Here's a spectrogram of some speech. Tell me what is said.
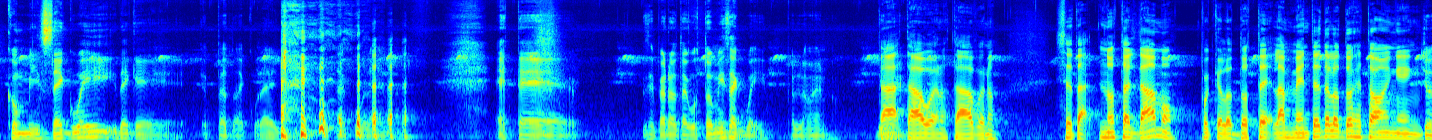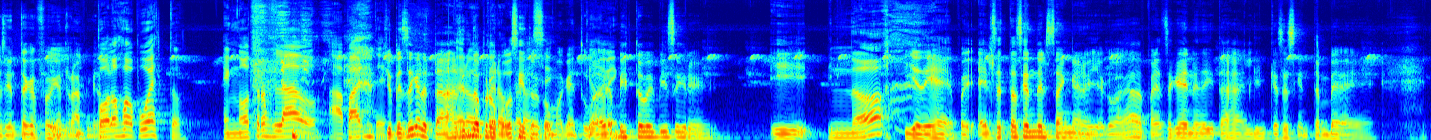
Con mi segue de que... Espectacular. Espectacular. este... sí, pero ¿te gustó mi segue? Por lo menos. Está- estaba bueno, estaba bueno. Se ta- nos tardamos porque los dos te- las mentes de los dos estaban en Yo siento que fue bien rápido. polos opuestos, en otros lados, aparte. Yo pensé que lo estabas Pero- haciendo a propósito, pero sí, como que tú habías bien. visto Babysitter y, No. y yo dije, pues él se está haciendo el zángano y yo como, ah, parece que necesitas a alguien que se sienta en bebé.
